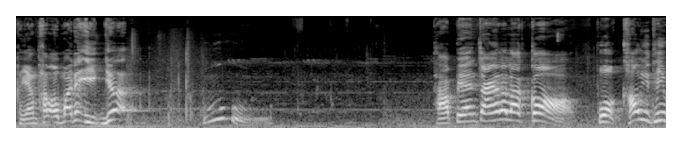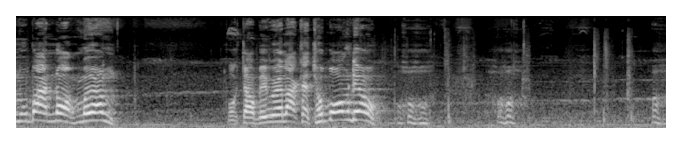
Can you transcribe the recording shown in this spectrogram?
ข้ายังทำออกมาได้อีกเยอะ ถ้าเปลี่ยนใจแล้วล่ะก็ พวกเขาอยู่ที่หมู่บ้านนอกเมือง พวกเจ้ามีเวลาแค่ชั่วโมงเดียวโอ้โหโอ้โหโอ้โห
